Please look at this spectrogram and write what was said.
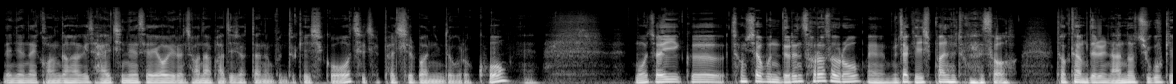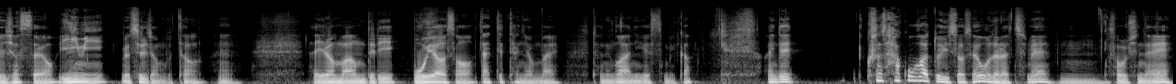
내년에 건강하게 잘 지내세요 이런 전화 받으셨다는 분도 계시고 7787번님도 그렇고 예. 뭐 저희 그 청취자분들은 서로 서로 예, 문자 게시판을 통해서 덕담들을 나눠주고 계셨어요. 이미 며칠 전부터 예. 자, 이런 마음들이 모여서 따뜻한 연말 되는 거 아니겠습니까? 아 근데 큰 사고가 또 있어서요 오늘 아침에 음, 서울 시내에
